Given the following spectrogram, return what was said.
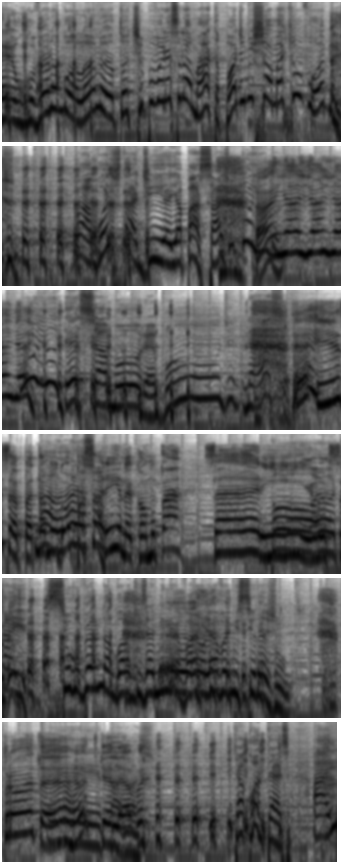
É, o governo angolano, eu tô tipo Vanessa da Mata. Pode me chamar que eu vou, bicho. Pagou a estadia e a passagem, eu tô indo. Ai, ai, ai, ai, ai. Ui, ui, Esse amor é bom de... Nessa. É isso, rapaz. Tá Não, igual olha um passarinho, né? Como passarinho. Pô, eu- tá aí. Se o governo da Angola quiser me levar, eu levo a Emicida junto. Pronto, é. que leva. O que acontece? Aí,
